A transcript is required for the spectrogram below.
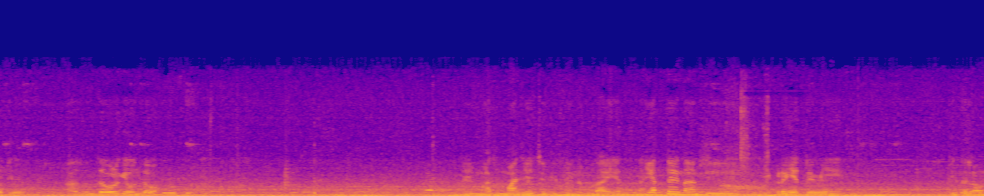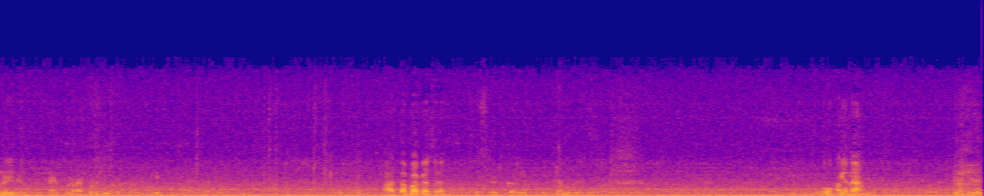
ओके. अजून जवळ घेऊन जाऊ. माझं माझ्या याच्यात येत नाही येत नाही येत नाही? ना ते. इकडे घेतोय मी. तिथं लावलं आता बघा सर. ओके ना? ठीक आहे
